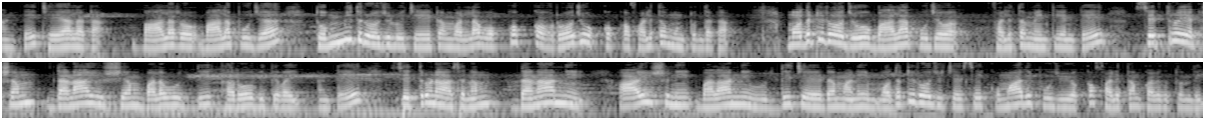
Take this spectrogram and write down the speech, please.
అంటే చేయాలట. బాల రో బాల పూజ తొమ్మిది రోజులు చేయటం వల్ల ఒక్కొక్క రోజు ఒక్కొక్క ఫలితం ఉంటుందట. మొదటి రోజు బాలా పూజ ఫలితం ఏంటి అంటే శత్రుయక్షం ధనాయుష్యం బలవృద్ధి కరోవితివై. అంటే శత్రునాశనం ధనాన్ని ఆయుష్ని బలాన్ని వృద్ధి చేయడం అనే మొదటి రోజు చేసే కుమారి పూజ యొక్క ఫలితం కలుగుతుంది.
